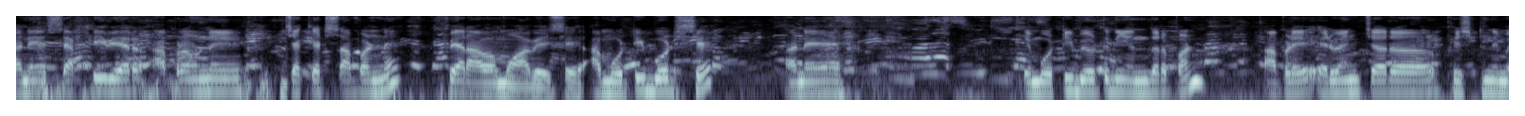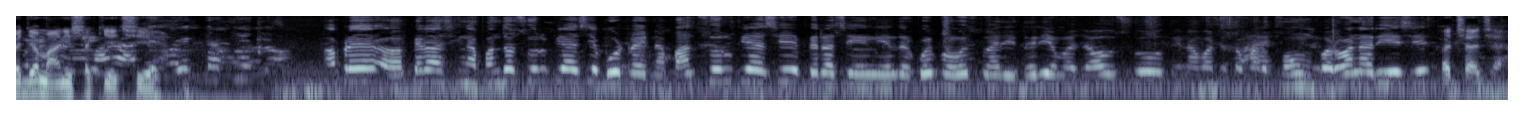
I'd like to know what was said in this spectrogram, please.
અને સેફ્ટી વેર આપણને જેકેટ્સ આપણને પહેરાવવામાં આવે છે. આ મોટી બોટ છે અને એ મોટી બોટની અંદર પણ આપણે એડવેન્ચર ફિસ્ટની મજા માણી શકીએ છીએ. આપણે પેરાસિંગના પંદરસો રૂપિયા છે બોટ રાઈડના પાંચસો રૂપિયા છે. પેરાસિંગની અંદર કોઈ પણ વસ્તુ અહીંથી દરિયામાં જાઓ છો તેના માટે તમારે ફોર્મ ભરવાના રહીએ છે. અચ્છા અચ્છા.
